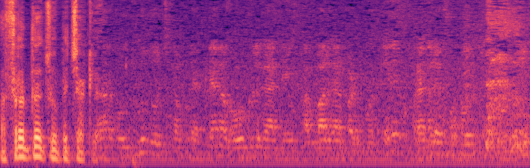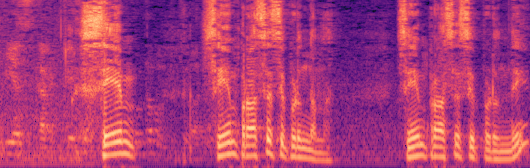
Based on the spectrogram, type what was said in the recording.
అశ్రద్ధ చూపించట్లేదు. సేమ్ సేమ్ ప్రాసెస్ ఇప్పుడు ఉందమ్మా సేమ్ ప్రాసెస్ ఇప్పుడు ఉంది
